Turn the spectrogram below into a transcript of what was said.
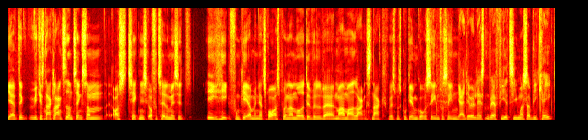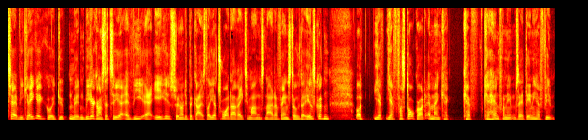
ja, det, vi kan snakke lang tid om ting, som også teknisk og fortællemæssigt ikke helt fungerer, men jeg tror også på en eller anden måde, det vil være en meget, meget lang snak, hvis man skulle gennemgå scene for scene. Ja, det vil næsten være fire timer, så vi kan ikke, tage, vi kan ikke gå i dybden med den. Vi kan konstatere, at vi er ikke sønderligt begejstrede. Jeg tror, der er rigtig mange Snyder-fans derude, der elsker den. Og jeg, jeg forstår godt, at man kan kan, kan have en fornemmelse af, at denne her film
